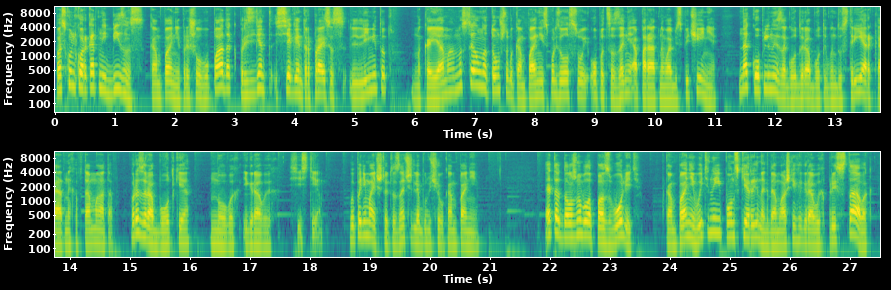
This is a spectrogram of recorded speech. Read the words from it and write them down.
Поскольку аркадный бизнес компании пришел в упадок, президент Sega Enterprises Limited Накаяма настоял на том, чтобы компания использовала свой опыт создания аппаратного обеспечения, накопленный за годы работы в индустрии аркадных автоматов, в разработке новых игровых систем. Вы понимаете, что это значит для будущего компании. Это должно было позволить компании выйти на японский рынок домашних игровых приставок –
